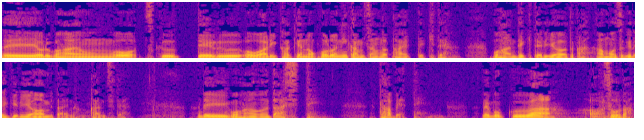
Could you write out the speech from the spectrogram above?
で、夜ご飯を作ってる終わりかけの頃に神さんが帰ってきて、ご飯できてるよとか、あ、もうすぐできるよ、みたいな感じで。で、ご飯を出して、食べて。で、僕は、あ、そうだ。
